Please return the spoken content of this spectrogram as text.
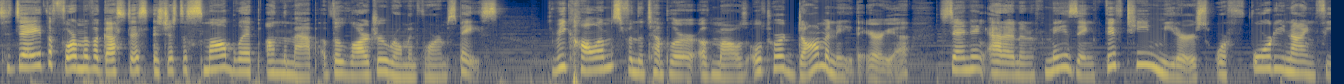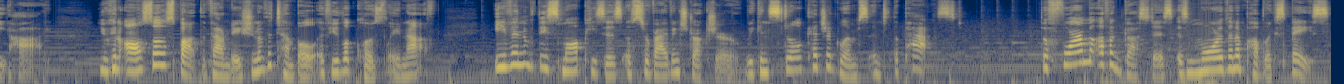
Today, the Forum of Augustus is just a small blip on the map of the larger Roman Forum space. Three columns from the Temple of Mars Ultor dominate the area, standing at an amazing 15 meters or 49 feet high. You can also spot the foundation of the temple if you look closely enough. Even with these small pieces of surviving structure, we can still catch a glimpse into the past. The Forum of Augustus is more than a public space.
